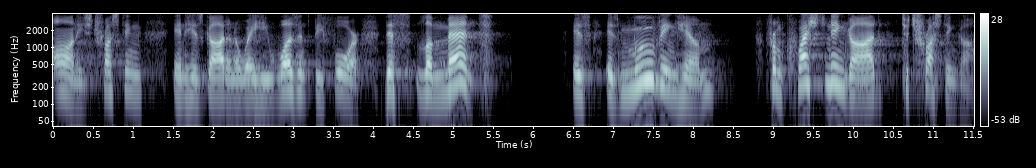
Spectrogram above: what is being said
on. He's trusting in his God in a way he wasn't before. This lament is, is moving him from questioning God to trusting God.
